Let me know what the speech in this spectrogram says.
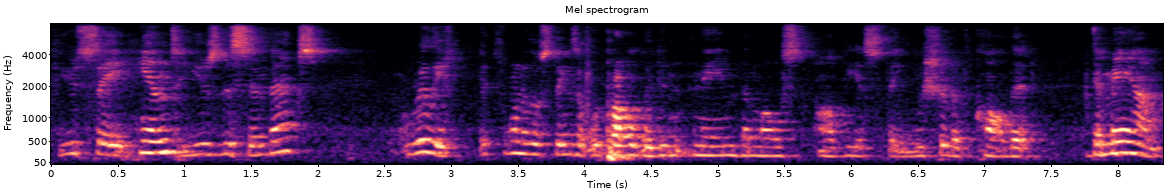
If you say hint, use this index, really, it's one of those things that we probably didn't name the most obvious thing. We should have called it demand,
